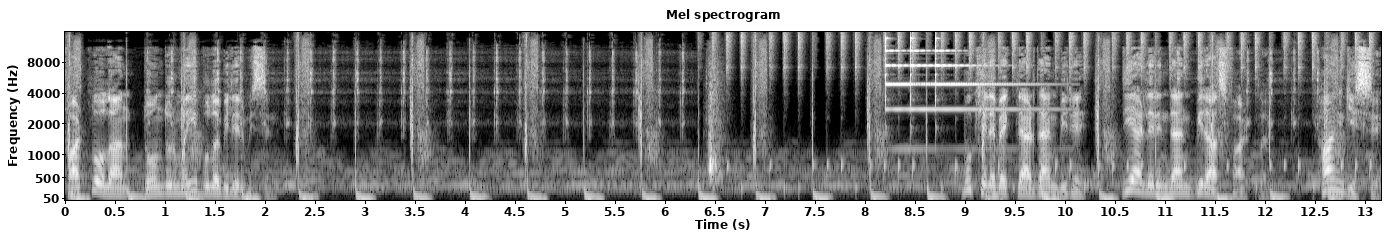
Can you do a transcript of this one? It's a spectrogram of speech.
Farklı olan dondurmayı bulabilir misin? Bu kelebeklerden biri diğerlerinden biraz farklı. Hangisi?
